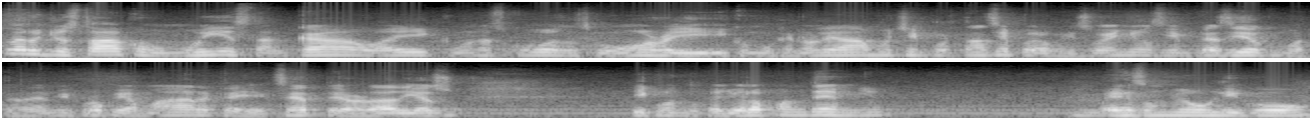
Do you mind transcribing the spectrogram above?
Pero yo estaba como muy estancado ahí con unas cosas, como, y, y como que no le daba mucha importancia, pero mi sueño siempre ha sido como tener mi propia marca y etcétera, ¿verdad? Y eso. Y cuando cayó la pandemia, eso me obligó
